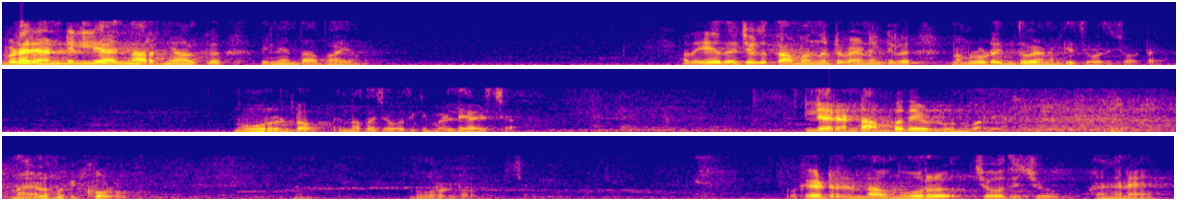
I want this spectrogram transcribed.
ഇവിടെ രണ്ടില്ല എന്ന് അറിഞ്ഞ ആൾക്ക് പിന്നെന്താ ഭയം? അത് ഏത് ചെകുത്താൻ വന്നിട്ട് വേണമെങ്കിൽ നമ്മളോട് എന്ത് വേണമെങ്കിൽ ചോദിച്ചോട്ടെ? നൂറുണ്ടോ എന്നൊക്കെ ചോദിക്കും വെള്ളിയാഴ്ച. ഇല്ല രണ്ട് അമ്പതേ ഉള്ളൂ എന്ന് പറയുന്നത്. അയാൾ നോക്കിക്കോളൂ. നൂറുണ്ടോ എന്ന് ചോദിച്ചാൽ. കേട്ടിട്ടുണ്ടാവും നൂറ് ചോദിച്ചു അങ്ങനെ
